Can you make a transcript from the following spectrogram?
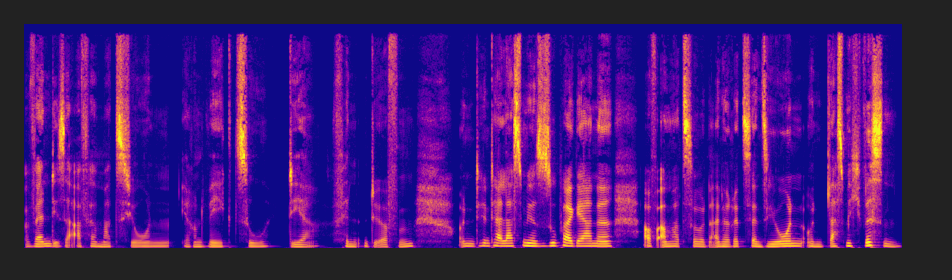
wenn diese Affirmationen ihren Weg zu dir finden dürfen. Und hinterlass mir super gerne auf Amazon eine Rezension und lass mich wissen,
